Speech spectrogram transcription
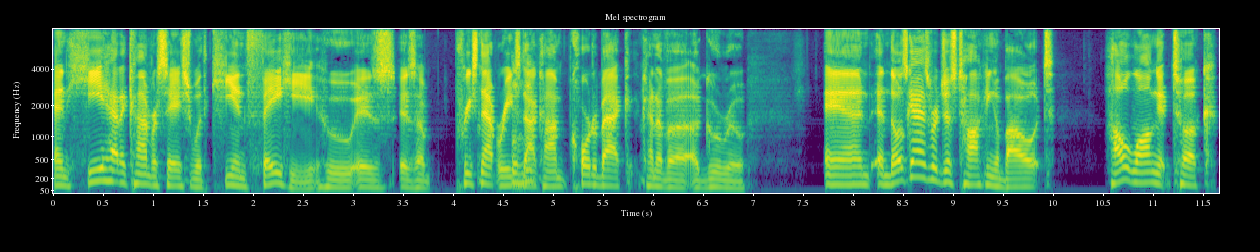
and he had a conversation with Cian Fahey, who is is a presnapreads.com quarterback kind of a, a guru, and and those guys were just talking about how long it took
